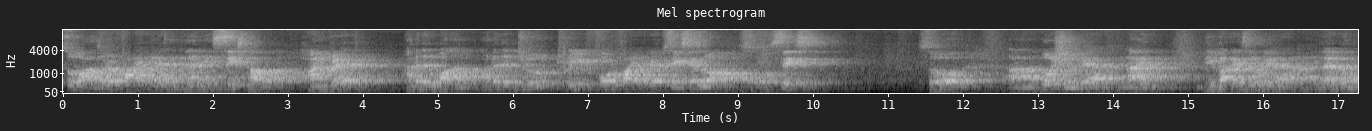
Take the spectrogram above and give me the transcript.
So 105 minus 99 is 6. How? 100, 101, 102, 3, 4, 5. We have 6, yes or no? So 6. So, uh, quotient we have 9, divisor we have 11, and 6 as a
